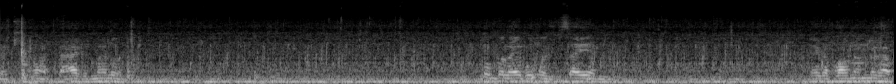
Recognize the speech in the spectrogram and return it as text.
ก็คิดฮอดตาขึ้นมาเลยต้มอะไรผมก็สิใส่อันในกระเพราน้ำนะครับ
